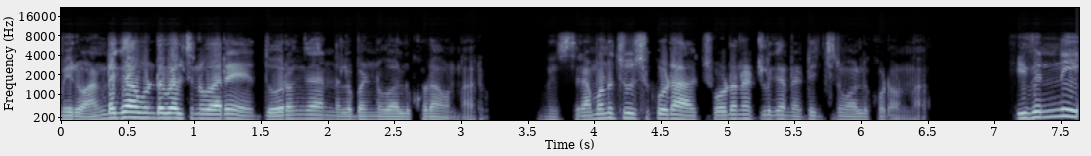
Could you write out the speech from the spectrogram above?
మీరు అండగా ఉండవలసిన వారే దూరంగా నిలబడిన వాళ్ళు కూడా ఉన్నారు. మీ శ్రమను చూసి కూడా చూడనట్లుగా నటించిన వాళ్ళు కూడా ఉన్నారు. ఇవన్నీ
